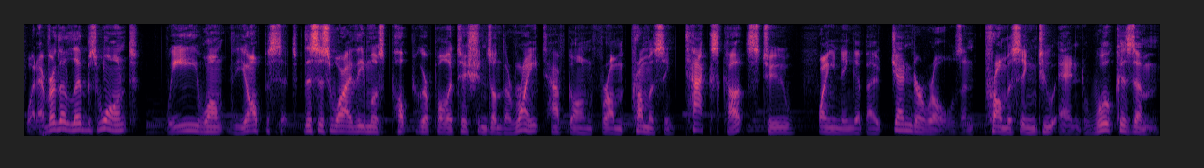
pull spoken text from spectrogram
Whatever the libs want, we want the opposite. This is why the most popular politicians on the right have gone from promising tax cuts to whining about gender roles and promising to end wokeism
